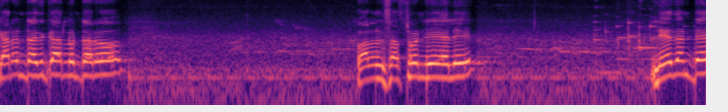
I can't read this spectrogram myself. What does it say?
కరెంట్ అధికారులు ఉంటారో వాళ్ళని సస్పెండ్ చేయాలి. లేదంటే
